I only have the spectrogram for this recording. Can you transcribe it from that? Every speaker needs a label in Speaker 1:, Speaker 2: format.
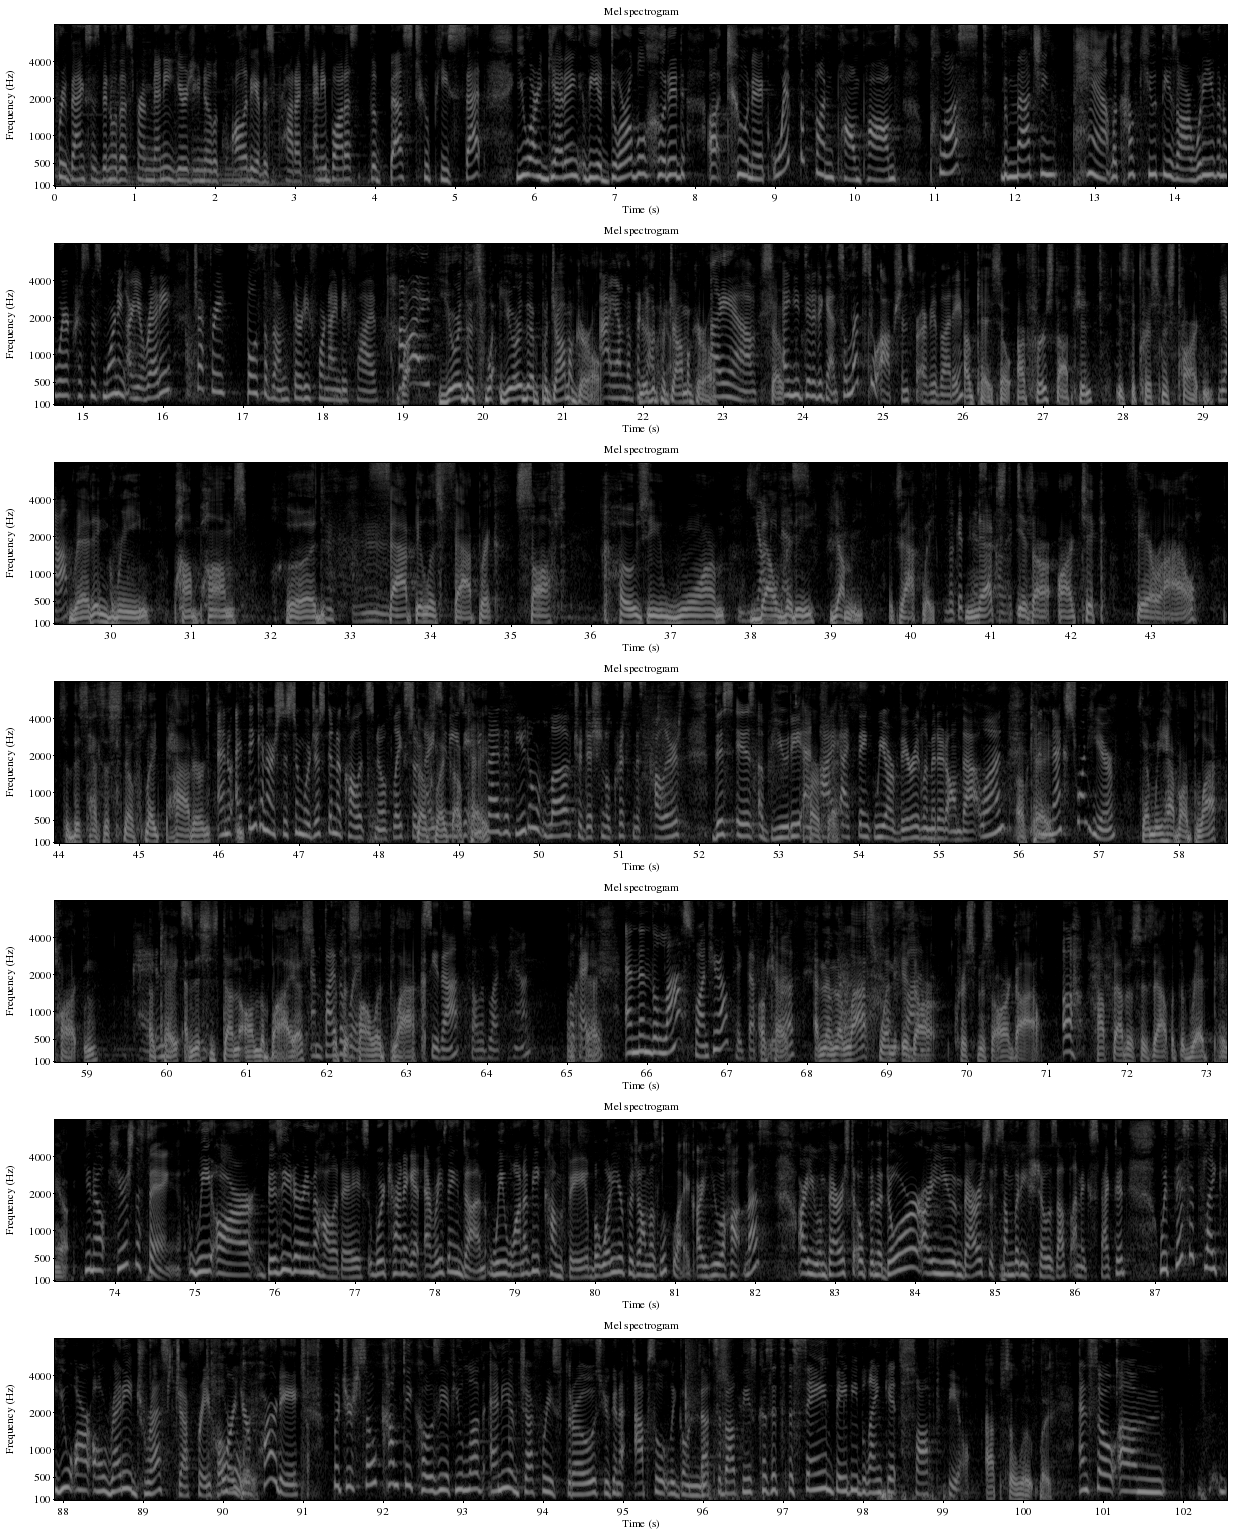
Speaker 1: Jeffrey Banks has been with us for many years. You know the quality of his products, and he bought us the best two-piece set. You are getting the adorable hooded uh, tunic with the fun pom-poms, plus the matching pant. Look how cute these are. What are you gonna wear Christmas morning? Are you ready? Jeffrey, both of them, $34.95. Hi.
Speaker 2: Well, you're the you're the pajama girl.
Speaker 1: I am the pajama
Speaker 2: You're the pajama girl.
Speaker 1: I am. So, and you did it again. So let's do options for everybody.
Speaker 2: Okay, so our first option is the Christmas tartan.
Speaker 1: Yeah.
Speaker 2: Red and green, pom-poms, hood, mm -hmm. fabulous fabric, soft, cozy, warm, Yumminess. velvety, yummy. Exactly.
Speaker 1: Look at this
Speaker 2: Next is our Arctic Fair Isle. So this has a snowflake pattern.
Speaker 1: And I think in our system, we're just gonna call it snowflake, so
Speaker 2: snowflake,
Speaker 1: nice and easy.
Speaker 2: Okay.
Speaker 1: And you guys, if you don't love traditional Christmas colors, this is a beauty. And I, I, think we are very limited on that one.
Speaker 2: Okay.
Speaker 1: The next one here.
Speaker 2: Then we have our black tartan.
Speaker 1: Okay.
Speaker 2: Okay, and, and this is done on the bias
Speaker 1: and by
Speaker 2: with
Speaker 1: the,
Speaker 2: the
Speaker 1: way,
Speaker 2: solid black.
Speaker 1: See that? Solid black pan. Okay.
Speaker 2: okay.
Speaker 1: And then the last one, here, I'll take that for
Speaker 2: okay.
Speaker 1: you, love.
Speaker 2: And then okay. the last one is our Christmas Argyle. Oh. How fabulous is that with the red pant?
Speaker 1: You know, here's the thing. We are busy during the holidays. We're trying to get everything done. We want to be comfy, but what do your pajamas look like? Are you a hot mess? Are you embarrassed to open the door? Are you embarrassed if somebody shows up unexpected? With this, it's like you are already dressed, Jeffrey, totally. for your party, but you're so comfy, cozy. If you love any of Jeffrey's throws, you're gonna absolutely go nuts about these because it's the same baby blanket soft feel.
Speaker 2: Absolutely.
Speaker 1: And so, um,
